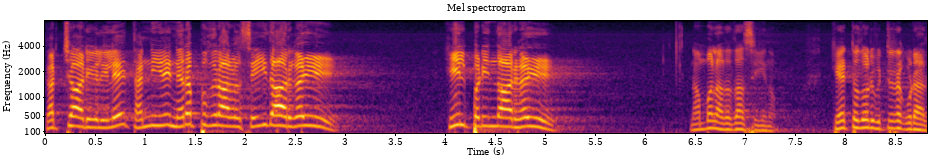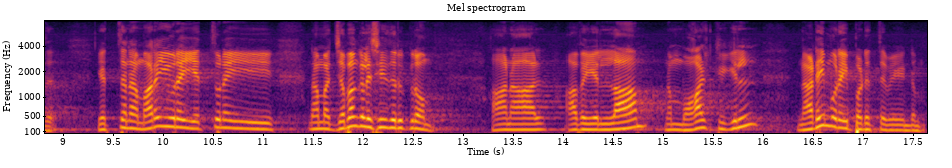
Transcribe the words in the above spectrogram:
கற்சாடிகளிலே தண்ணீரை நிரப்புகிறார்கள் செய்தார்கள். கீழ்ப்படிந்தார்கள். நம்மளும் அதை தான் செய்யணும். கேட்டதோடு விட்டுறக்கூடாது. எத்தனை மறையுறை எத்தனை நம்ம ஜெபங்களை செய்திருக்கிறோம். ஆனால் அவையெல்லாம் நம் வாழ்க்கையில் நடைமுறைப்படுத்த வேண்டும்.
